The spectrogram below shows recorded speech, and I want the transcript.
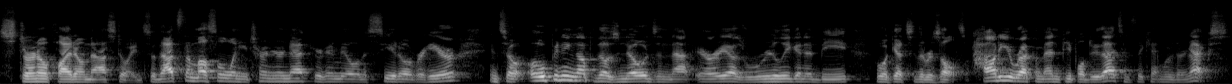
sternocleidomastoid. So that's the muscle when you turn your neck, you're gonna be able to see it over here. And so opening up those nodes in that area is really gonna be what gets the results. How do you recommend people do that since they can't move their necks?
